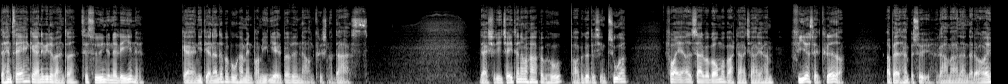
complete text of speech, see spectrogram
Da han sagde, at han gerne ville vandre til Sydindien alene, gav Nityananda Prabhu ham en brahmin hjælper ved navn Krishna Das. Da Shri Chaitanya Mahaprabhu påbegyndte sin tur, forærede Sarvabhauma Bhattacharya ham fire sæt klæder og bad ham besøge Ramananda Roy,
